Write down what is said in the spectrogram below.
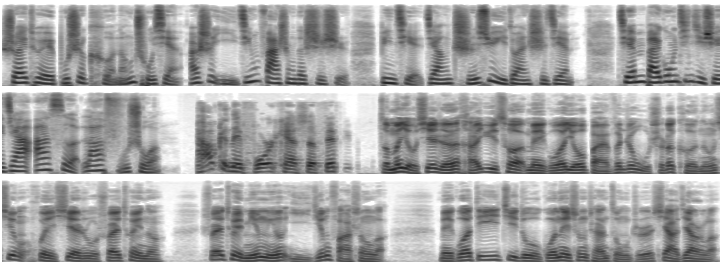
衰退不是可能出现，而是已经发生的事实，并且将持续一段时间。前白宫经济学家阿瑟拉福说：“How can they forecast a fifty？” 怎么有些人还预测美国有百分之五十的可能性会陷入衰退呢？衰退明明已经发生了。美国第一季度国内生产总值下降了，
